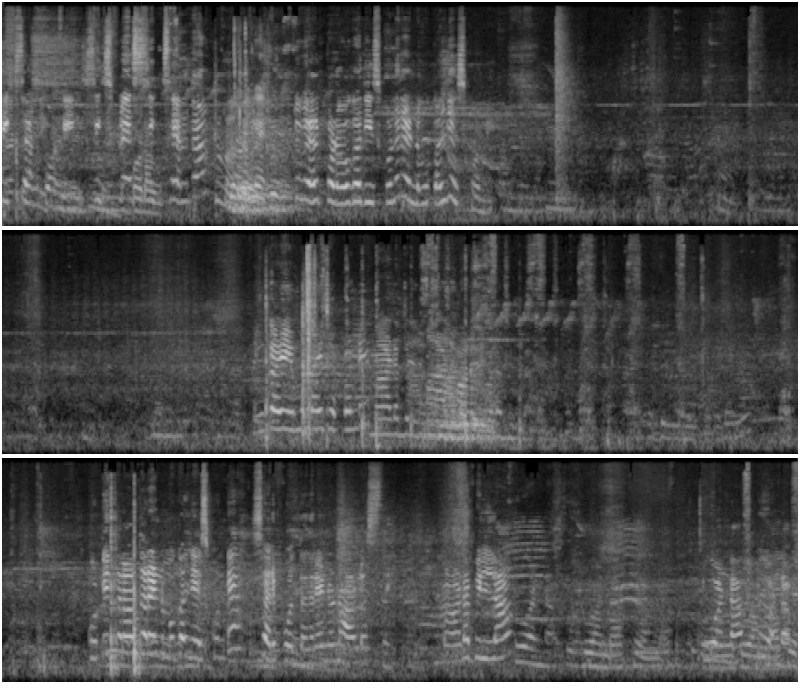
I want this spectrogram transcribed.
six అనుకోండి. సిక్స్ ప్లస్ సిక్స్ ఎంత? ట్వెల్వ్ పొడవుగా తీసుకొని రెండు ముక్కలు చేసుకోండి. ఇంకా ఏమున్నాయి చెప్పండి? కుట్టిన తర్వాత రెండు ముక్కలు చేసుకుంటే సరిపోతుంది. రెండు నాలుగు వస్తాయి. మాడపిల్ల two and half two and half two and half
